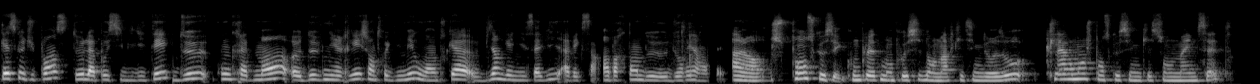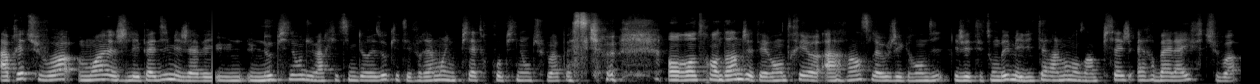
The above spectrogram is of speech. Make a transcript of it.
qu'est-ce que tu penses de la possibilité de concrètement euh, devenir riche entre guillemets ou en tout cas bien gagner sa vie avec ça en partant de, rien en fait? Alors je pense que c'est complètement possible dans le marketing de réseau. Clairement, je pense que c'est une question de mindset. Après, tu vois, moi, je l'ai pas dit, mais j'avais une, opinion du marketing de réseau qui était vraiment une piètre opinion, tu vois, parce que en rentrant d'Inde, j'étais rentrée euh, à Reims, là où j'ai grandi, et j'étais tombée, mais littéralement dans un piège Herbalife, tu vois.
